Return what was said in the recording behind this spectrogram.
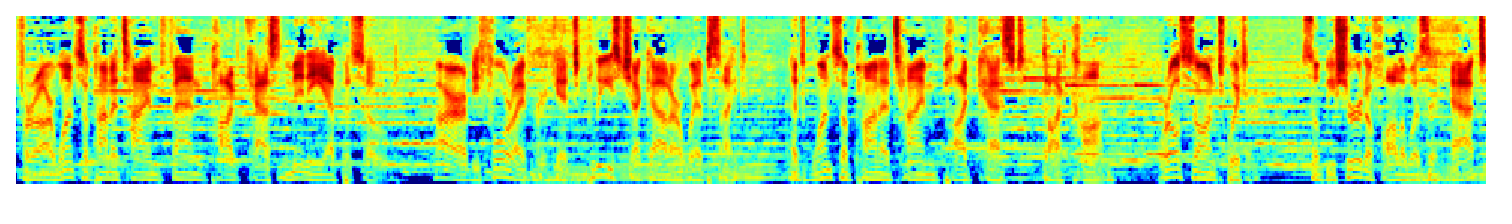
for our Once Upon a Time fan podcast mini episode. Our, before I forget, please check out our website at onceuponatimepodcast.com. We're also on Twitter, so be sure to follow us at, at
